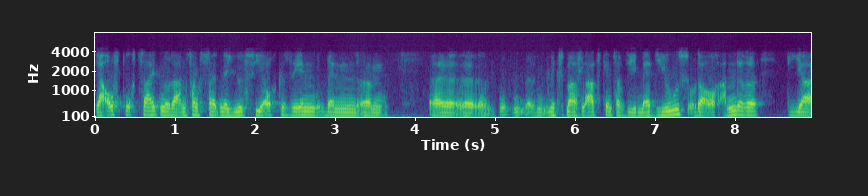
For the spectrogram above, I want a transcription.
ja, Aufbruchzeiten oder Anfangszeiten der UFC auch gesehen, wenn ähm, äh, äh, Mixed Martial Arts Kämpfer wie Matt Hughes oder auch andere, die ja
